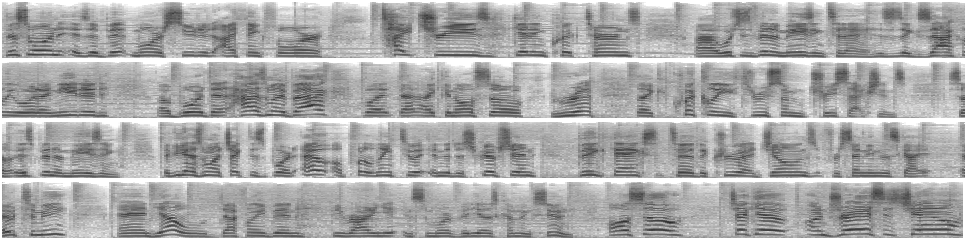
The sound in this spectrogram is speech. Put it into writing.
this one is a bit more suited, I think, for tight trees, getting quick turns, uh, which has been amazing today. This is exactly what I needed. A board that has my back, but that I can also rip like quickly through some tree sections. So it's been amazing. If you guys wanna check this board out, I'll put a link to it in the description. Big thanks to the crew at Jones for sending this guy out to me. And yeah, we'll definitely been, be riding it in some more videos coming soon. Also, check out Andreas's channel.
